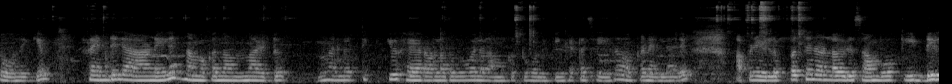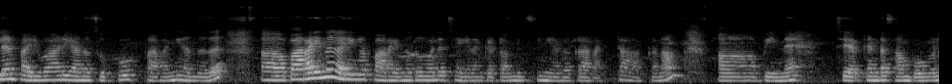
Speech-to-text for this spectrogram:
തോന്നിക്കും. ഫ്രണ്ടിലാണെങ്കിലും നമുക്ക് നന്നായിട്ട് നല്ല തിക്ക് ഹെയർ ഉള്ളതുപോലെ നമുക്ക് തോന്നിക്കും കേട്ടോ. ചെയ്ത് നോക്കണം എല്ലാവരും. അപ്പോൾ എളുപ്പത്തിനുള്ള ഒരു സംഭവം കിഡിലൻ പരിപാടിയാണ് സുപ്പു പറഞ്ഞു തന്നത്. പറയുന്ന കാര്യങ്ങൾ പറയുന്നത് പോലെ ചെയ്യണം കേട്ടോ. മിക്സിങ് ഒക്കെ കറക്റ്റ് ആക്കണം. പിന്നെ ചേർക്കേണ്ട സംഭവങ്ങൾ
